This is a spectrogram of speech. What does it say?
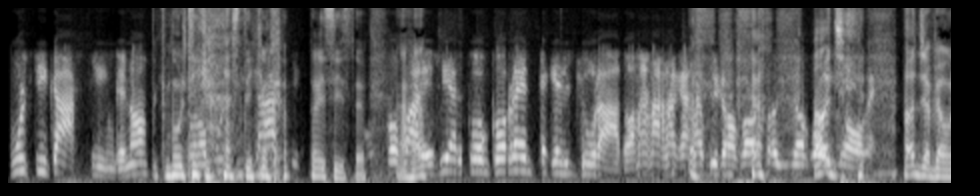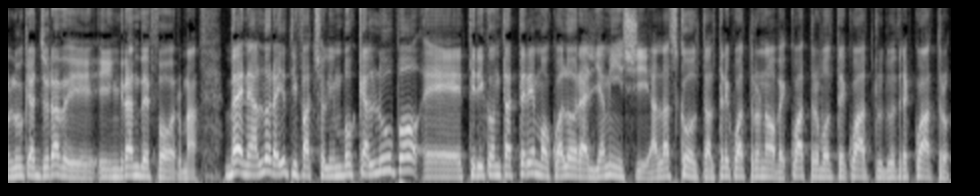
multicasting, no? Multicasting, multicasting non esiste. Può uh-huh. fare sia il concorrente che il giurato. Capito? il mio oggi, oggi abbiamo Luca Giurato in grande forma. Bene, allora io ti faccio l'in bocca al lupo e ti ricontatteremo qualora gli amici all'ascolto al 349 4x4 234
